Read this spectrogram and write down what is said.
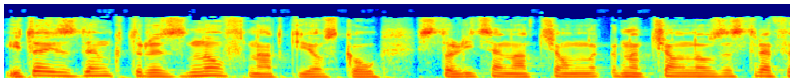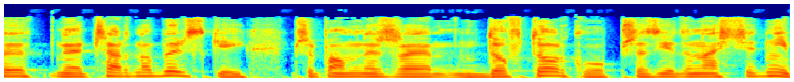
i to jest dym, który znów nad kijowską stolicę nadciągnął, nadciągnął ze strefy czarnobylskiej. Przypomnę, że do wtorku przez 11 dni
